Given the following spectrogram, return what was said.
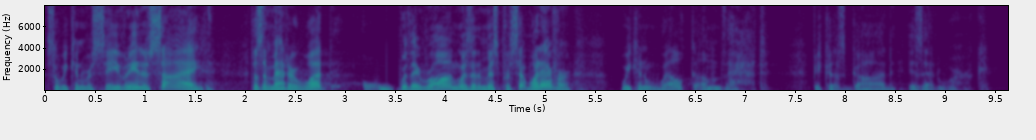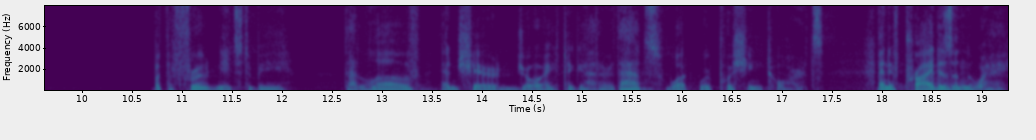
so we can receive on either side. Doesn't matter what, were they wrong? Was it a misperception? Whatever. We can welcome that because God is at work. But the fruit needs to be that love and shared joy together. That's what we're pushing towards. And if pride is in the way,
